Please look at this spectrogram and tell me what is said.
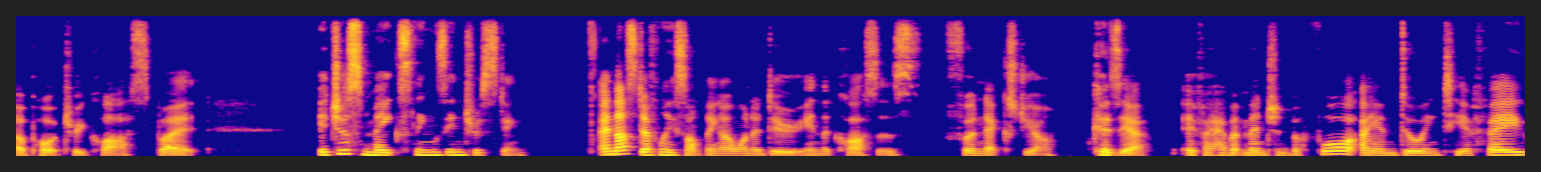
a poetry class, but it just makes things interesting. And that's definitely something I want to do in the classes for next year. Because, yeah, if I haven't mentioned before, I am doing TFA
